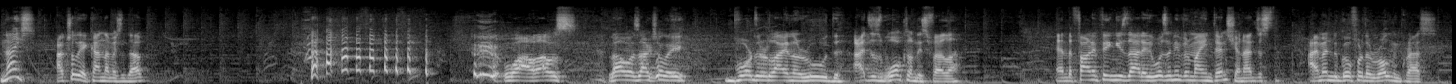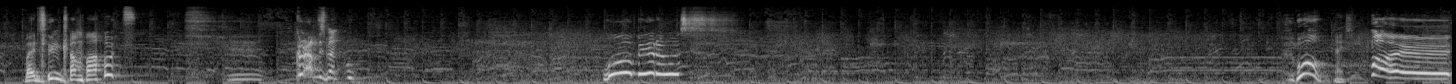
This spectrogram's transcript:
Nice! Actually, I kinda messed it up. wow, that was that was actually borderline rude. I just walked on this fella. And the funny thing is that it wasn't even my intention. I just I meant to go for the rolling crash, but it didn't come out. Grab this man! Ooh. Woo, Beerus! Whoa! Nice. Bye!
